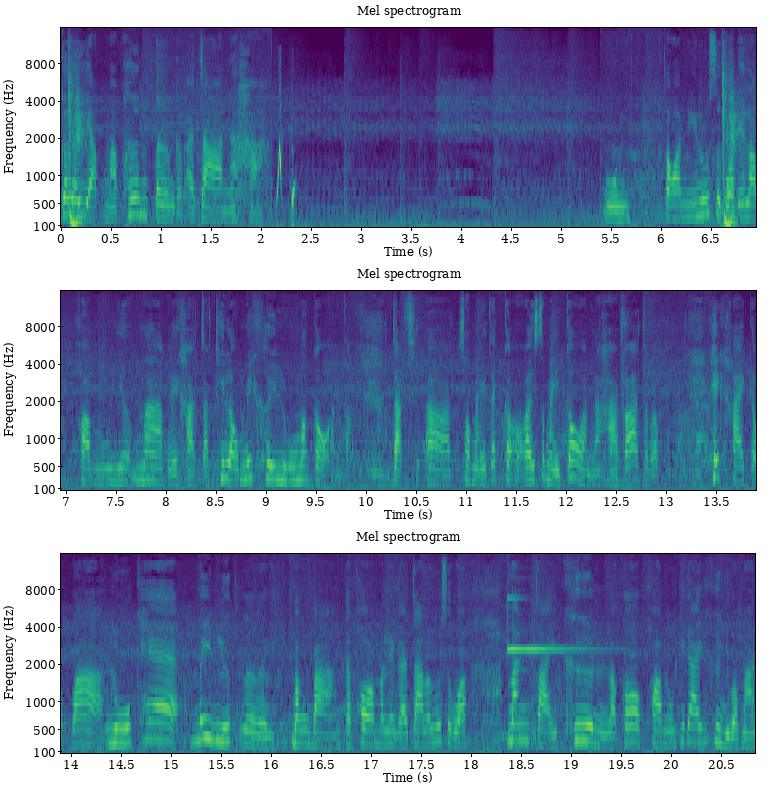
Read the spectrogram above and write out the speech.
ก็เลยอยากมาเพิ่มเติมกับอาจารย์นะคะอุ๊ยตอนนี้รู้สึกว่าได้รับความรู้เยอะมากเลยค่ะ จากที่เราไม่เคยรู้มาก่อน จากสมัยแต่ก่อนสมัยก่อนนะคะ ก็อาจจะแบบคล้ายๆกับว่ารู้แค่ไม่ลึกเลยบางๆ แต่พอมาเรียนกับอาจารย์แล้วรู้สึกว่ามั่นใจขึ้น แล้วก็ความรู้ที่ได้ก็คืออยู่ประมาณ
